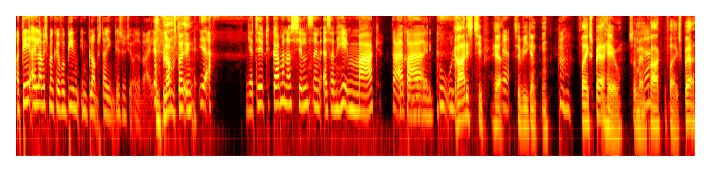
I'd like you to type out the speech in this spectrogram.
Og det, eller hvis man kører forbi en, en blomstereng, det synes jeg også er dejligt. En blomstereng? Ja. Ja, det, det gør man også sjældent sådan, en- altså en hel mark, der er bare igen. gul. Gratis tip her Ja. ja. til weekenden. Frederiksberg Have, som er en Ja. park på Frederiksberg.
